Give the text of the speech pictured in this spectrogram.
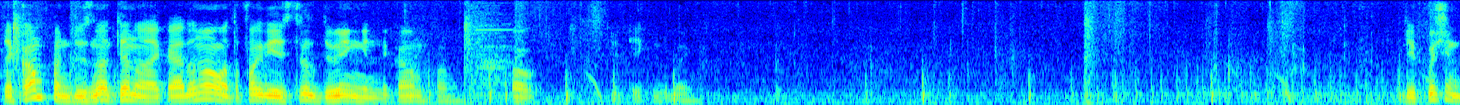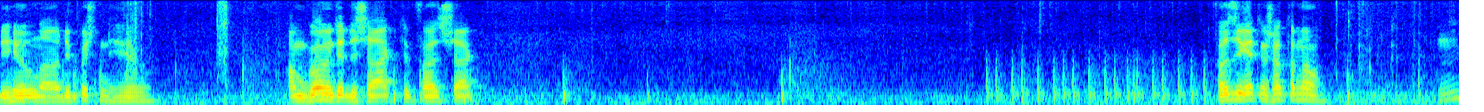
The compound is not in, like, I don't know what the fuck they're still doing in the compound. Oh, you're taking the bag. They're pushing the hill now, they're pushing the hill. I'm going to the shack, the first shack. First, you getting shot or no? Hmm?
